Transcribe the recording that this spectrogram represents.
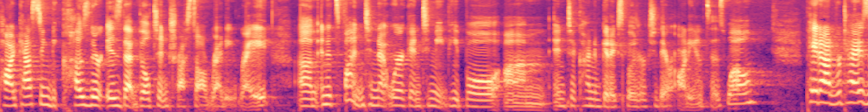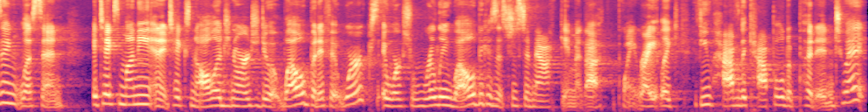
podcasting because there is that built-in trust already, right? Um, and it's fun to network and to meet people um, and to kind of get exposure to their audience as well. Paid advertising, listen, it takes money and it takes knowledge in order to do it well, but if it works, it works really well because it's just a math game at that point, right? Like if you have the capital to put into it,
